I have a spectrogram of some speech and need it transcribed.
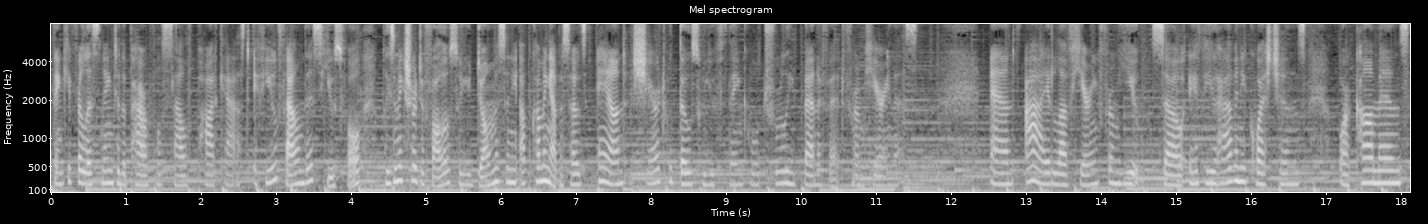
Thank you for listening to the Powerful Self podcast. If you found this useful, please make sure to follow so you don't miss any upcoming episodes and share it with those who you think will truly benefit from hearing this. And I love hearing from you. So if you have any questions or comments,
